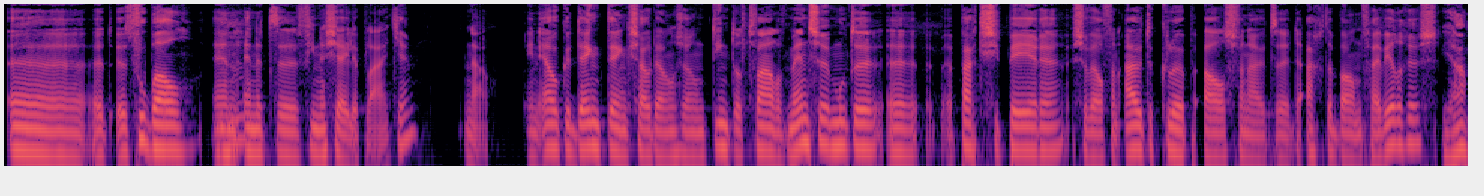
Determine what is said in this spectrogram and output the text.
het, het voetbal en, Mhm. en het financiële plaatje. Nou, in elke denktank zou dan zo'n 10 tot 12 mensen moeten eh, participeren. Zowel vanuit de club als vanuit eh, de achterban vrijwilligers. Ja.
